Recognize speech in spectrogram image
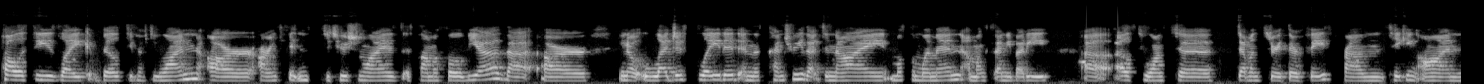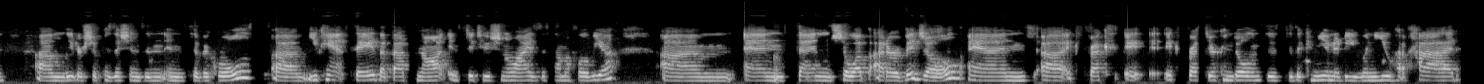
policies like Bill C-51 are aren't institutionalized Islamophobia that are you know legislated in this country that deny Muslim women amongst anybody uh, else who wants to demonstrate their faith from taking on um, leadership positions in, in civic roles. Um, you can't say that that's not institutionalized Islamophobia, um, and then show up at our vigil and uh, expect, express your condolences to the community when you have had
